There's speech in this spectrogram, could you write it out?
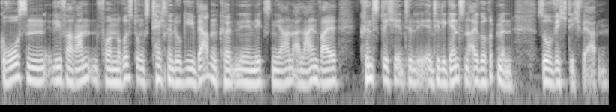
großen Lieferanten von Rüstungstechnologie werden könnten in den nächsten Jahren, allein weil künstliche Intelligenz und Algorithmen so wichtig werden.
